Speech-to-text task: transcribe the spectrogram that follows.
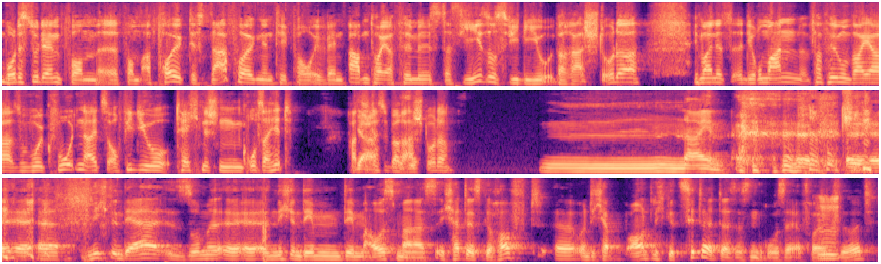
Wurdest du denn vom, äh, vom Erfolg des nachfolgenden TV-Event Abenteuerfilmes das Jesus-Video überrascht? Oder ich meine, das, die Romanverfilmung war ja sowohl Quoten als auch videotechnisch ein großer Hit. Hat ja, dich das überrascht, also, oder? Mm, nein, okay. äh, äh, äh, nicht in der Summe, äh, äh, nicht in dem dem Ausmaß. Ich hatte es gehofft äh, und ich habe ordentlich gezittert, dass es ein großer Erfolg mhm. wird,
